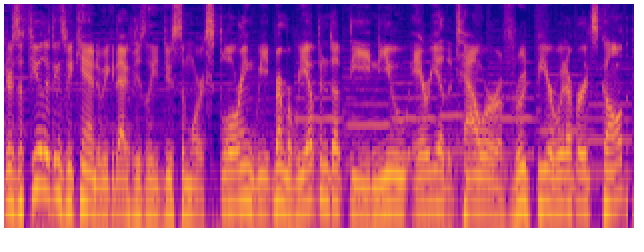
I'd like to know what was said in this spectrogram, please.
there's a few other things we can do. We could actually do some more exploring. We Remember, we opened up the new area, the Tower of Root Beer, or whatever it's called.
